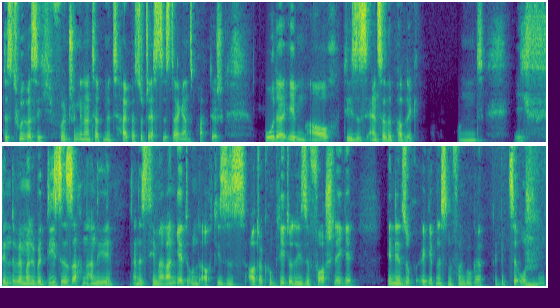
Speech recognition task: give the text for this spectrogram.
das Tool, was ich vorhin schon genannt habe mit Hypersuggest, ist da ganz praktisch. Oder eben auch dieses Answer the Public. Und ich finde, wenn man über diese Sachen an die an das Thema rangeht und auch dieses Autocomplete oder diese Vorschläge in den Suchergebnissen von Google. Da gibt es ja unten, mhm.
